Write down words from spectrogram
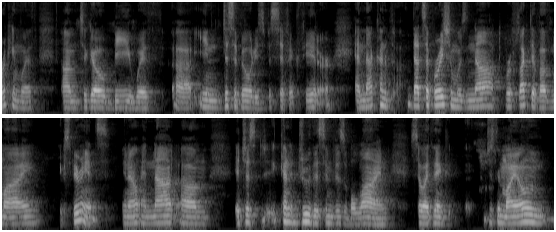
working with um, to go be with uh, in disability specific theater. And that kind of that separation was not reflective of my experience you know and not um, it just it kind of drew this invisible line. So i think just in my own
